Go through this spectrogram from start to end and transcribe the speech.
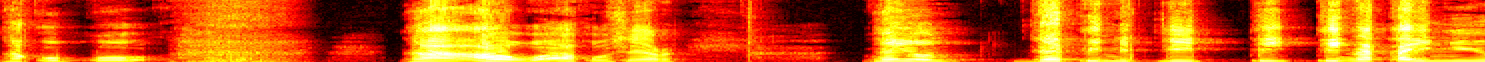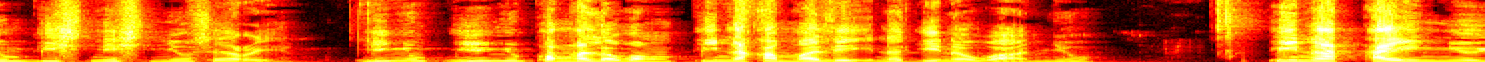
naku po, naaawa ako, sir. Ngayon, definitely, pinatay niyo yung business niyo, sir. Eh. Yun, yung, yun yung pangalawang pinakamali na ginawa niyo. Pinatay niyo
